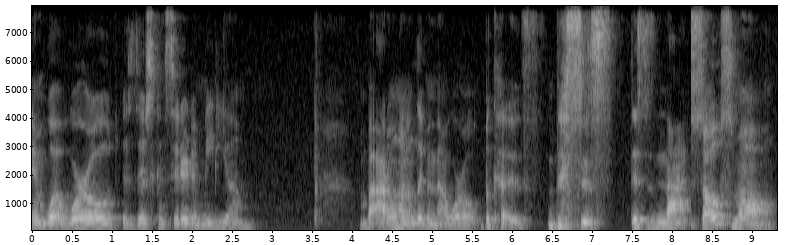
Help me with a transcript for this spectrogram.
in what world is this considered a medium but I don't want to live in that world because this is this is not so small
